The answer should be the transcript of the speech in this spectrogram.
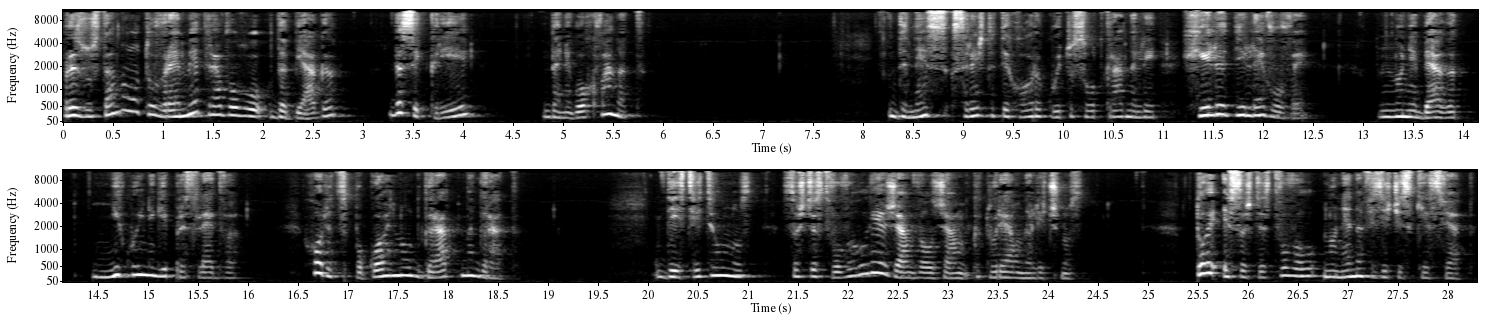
През останалото време е трябвало да бяга, да се крие, да не го хванат. Днес срещате хора, които са откраднали хиляди левове, но не бягат, никой не ги преследва. Ходят спокойно от град на град. В действителност, съществувал ли е Жан Вължан като реална личност? Той е съществувал, но не на физическия свят.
